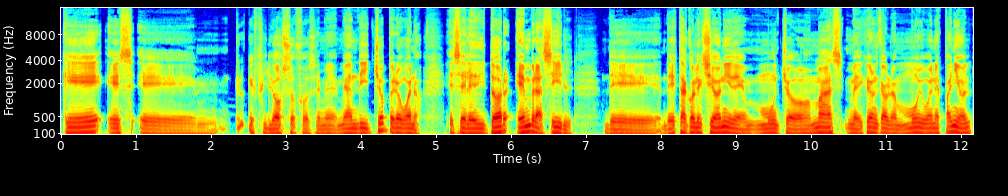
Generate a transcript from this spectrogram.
que es, em, creo que es filósofo, se me, han dicho, pero bueno, es el editor en Brasil de, esta colección y de muchos más. Me dijeron que hablan muy buen español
